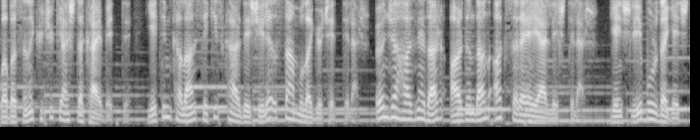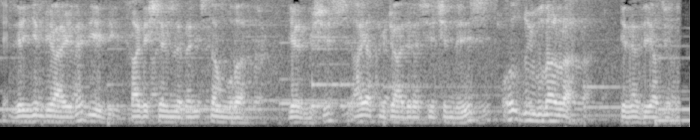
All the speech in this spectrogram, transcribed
Babasını küçük yaşta kaybetti. Yetim kalan 8 kardeşiyle İstanbul'a göç ettiler. Önce Haznedar, ardından Aksaray'a yerleştiler. Gençliği burada geçti. Zengin bir aile değildik. Kardeşlerimle ben İstanbul'a gelmişiz. Hayat mücadelesi içindeyiz. O duygularla genelde yazıyorum.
